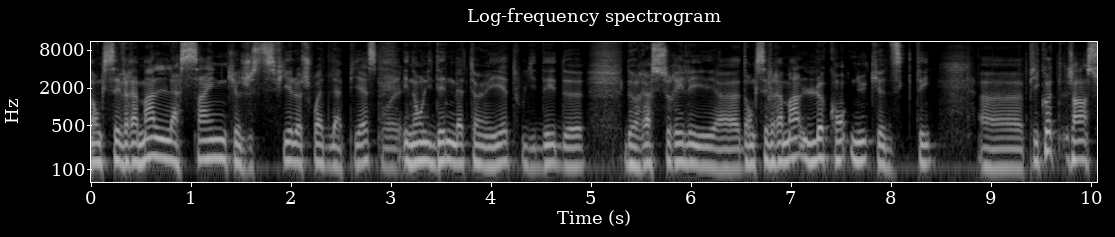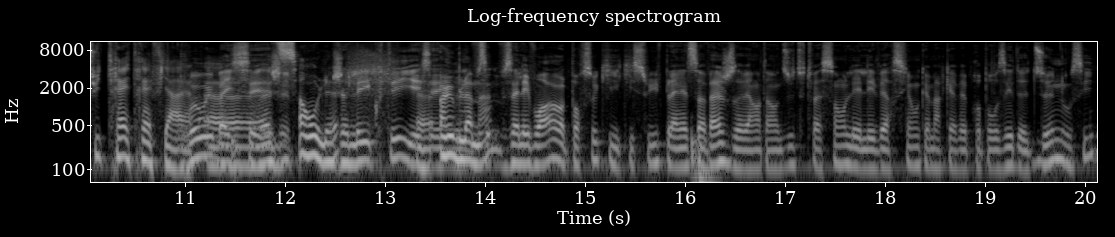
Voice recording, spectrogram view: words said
Donc, c'est vraiment la scène qui a justifié le choix de la pièce et non l'idée de mettre un hit ou l'idée de, de rassurer les... Euh, donc, c'est vraiment le contenu qui a dicté. Euh, puis écoute, j'en suis très, très fier. Oui, oui, ben, euh, disons-le. Je, l'ai écouté. humblement. Vous, allez voir, pour ceux qui, qui, suivent Planète Sauvage, vous avez entendu de toute façon les, les versions que Marc avait proposées de Dune aussi.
